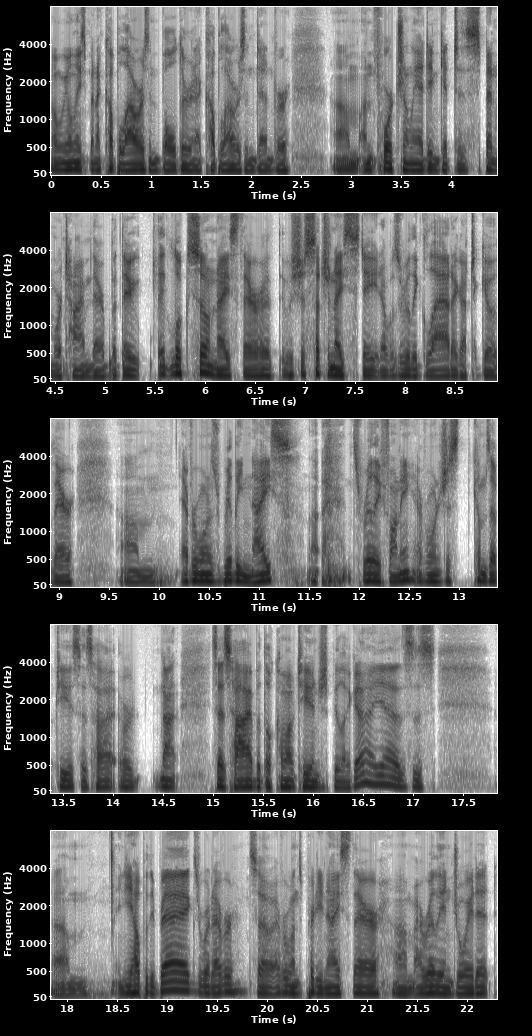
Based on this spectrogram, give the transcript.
Uh, we only spent a couple hours in Boulder and a couple hours in Denver. Um, unfortunately, I didn't get to spend more time there, but they, it looked so nice there. It was just such a nice state. I was really glad I got to go there. Um, everyone was really nice. Uh, it's really funny. Everyone just comes up to you, says hi, or not says hi, but they'll come up to you and just be like, "Oh yeah, this is." Um, you need help with your bags or whatever. So everyone's pretty nice there. Um, I really enjoyed it.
